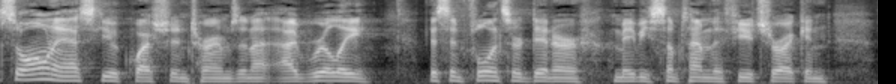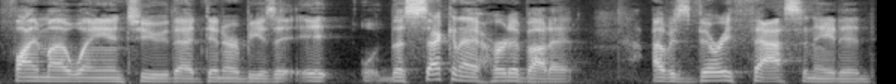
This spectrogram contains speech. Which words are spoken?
So I want to ask you a question in terms, and I, I really this influencer dinner, maybe sometime in the future, I can find my way into that dinner because it, it the second I heard about it, I was very fascinated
